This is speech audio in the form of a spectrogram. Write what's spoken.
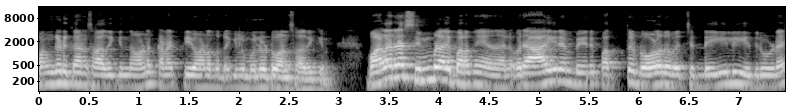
പങ്കെടുക്കാൻ സാധിക്കുന്നതാണ് കണക്ട് ചെയ്യുകയാണെന്നുണ്ടെങ്കിൽ മുന്നോട്ട് പോകാൻ സാധിക്കും. വളരെ സിമ്പിളായി പറഞ്ഞു കഴിഞ്ഞാൽ ഒരായിരം പേര് പത്ത് ഡോളർ വെച്ച് ഡെയിലി ഇതിലൂടെ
